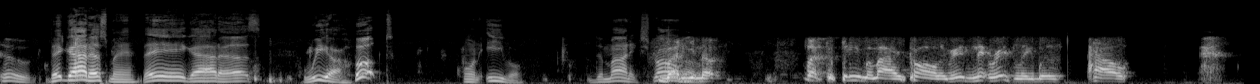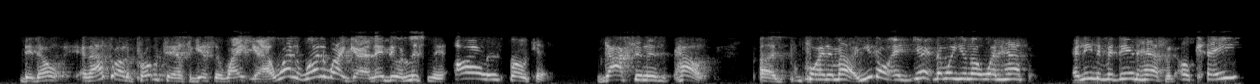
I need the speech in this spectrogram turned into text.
dude, they got us, man. They got us. We are hooked on evil, demonic strong. But you know, but the theme of my call originally was how they don't. And I saw the protest against the white guy. One one white guy, they do listening all his protest, doxing his house, uh, point him out. You don't, and yet, that way you know what happened. And even if it did happen, okay,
